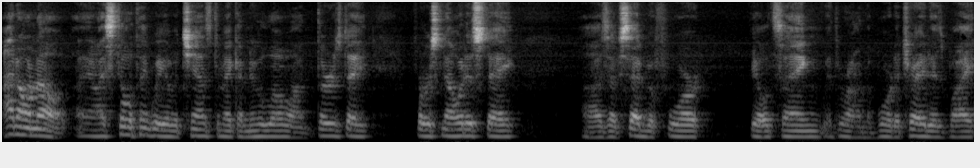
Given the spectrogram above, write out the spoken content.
I don't know. And I still think we have a chance to make a new low on Thursday, first notice day. Uh, as I've said before, the old saying with around the Board of Trade is buy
